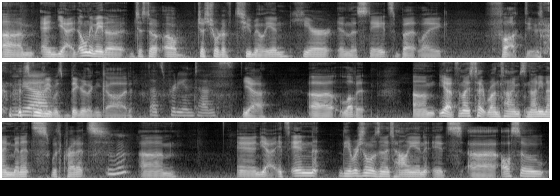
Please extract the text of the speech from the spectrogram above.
um and yeah, it only made a just a, a just short of 2 million here in the states, but like fuck, dude. this Yeah. movie was bigger than god. That's pretty intense. Yeah. Uh love it. Um yeah, it's a nice tight runtime. It's 99 minutes with credits. Um and yeah, it's in the original is in Italian. It's uh, also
